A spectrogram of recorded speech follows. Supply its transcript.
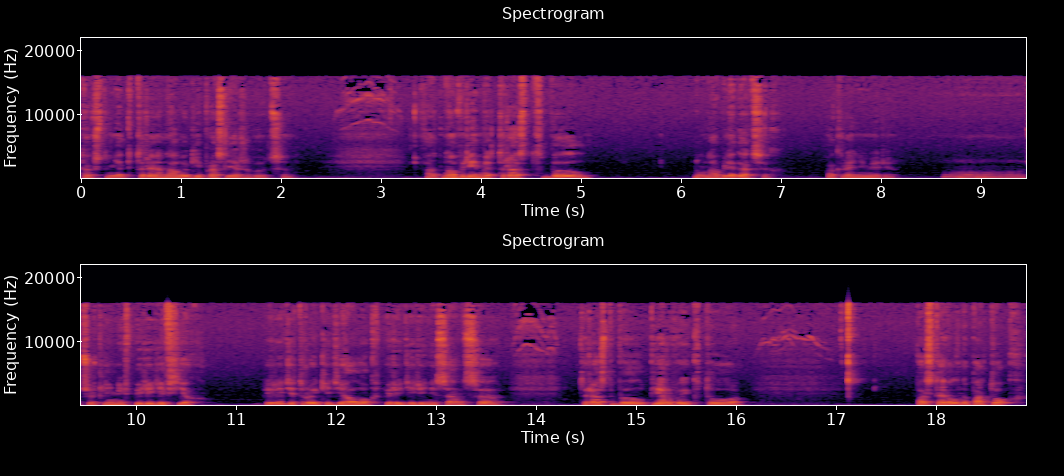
Так что некоторые аналогии прослеживаются. Одно время траст был ну, на облигациях, по крайней мере. Чуть ли не впереди всех. Впереди тройки диалог, впереди ренессанса. Траст был первый, кто поставил на поток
